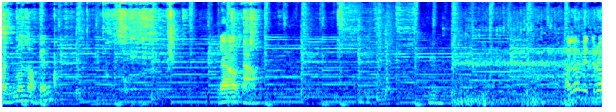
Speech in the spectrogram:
હજમો નોકેલ જાણો ખાવા હલો મિત્રો,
